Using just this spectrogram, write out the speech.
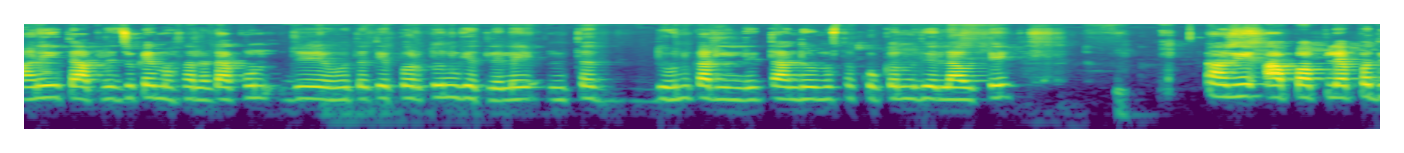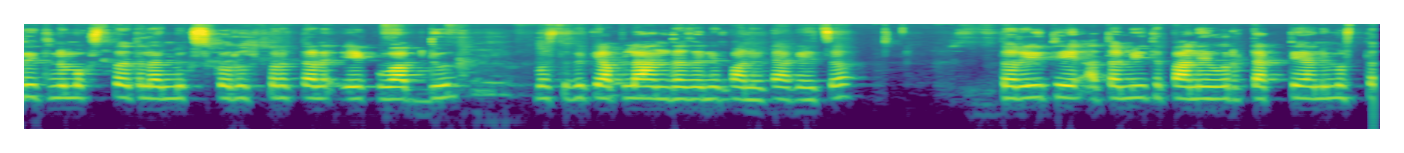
आणि इथं आपले जो काही मसाला टाकून जे होतं ते परतून घेतलेले तर धुवून काढलेले तांदूळ मस्त कुकरमध्ये लावते. आणि आपापल्या पद्धतीनं मस्त त्याला मिक्स करून परत त्याला एक वाफ देऊन मस्तपैकी आपल्या अंदाजाने पाणी टाकायचं. तरी ते आता मी इथे पाणी वगैरे टाकते आणि मस्त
